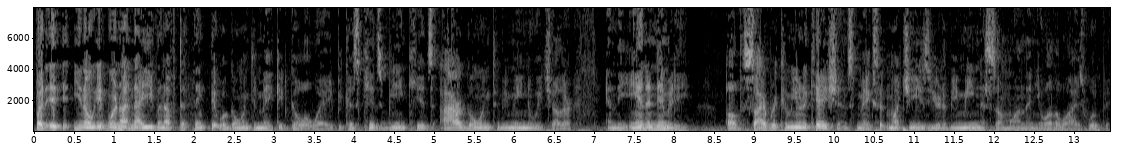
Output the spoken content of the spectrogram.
But it, you know, it, we're not naive enough to think that we're going to make it go away because kids being kids are going to be mean to each other, and the anonymity of cyber communications makes it much easier to be mean to someone than you otherwise would be.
